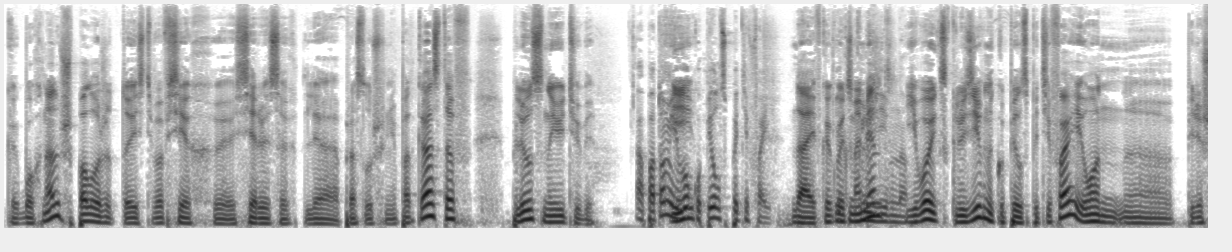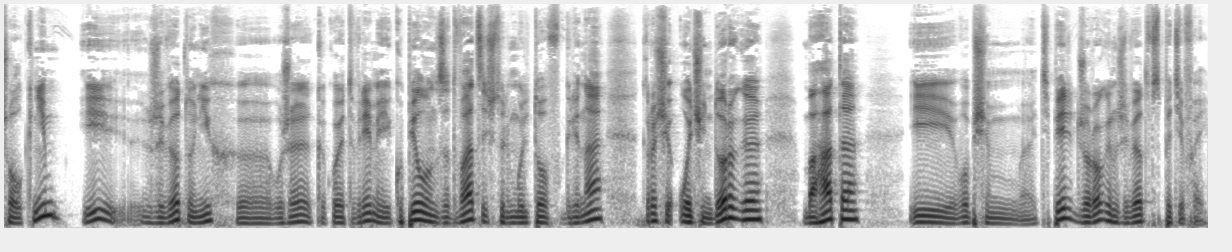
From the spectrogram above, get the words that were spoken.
как бог на душу положит, то есть во всех э, сервисах для прослушивания подкастов, плюс на YouTube. А потом И- его купил Spotify. Да, и в какой-то момент его эксклюзивно купил Spotify, и он э, перешел к ним и живет у них э, уже какое-то время. И купил он за 20, что ли, мультов Грина. Короче, очень дорого, богато. И, в общем, э, теперь Джо Роган живет в Spotify.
